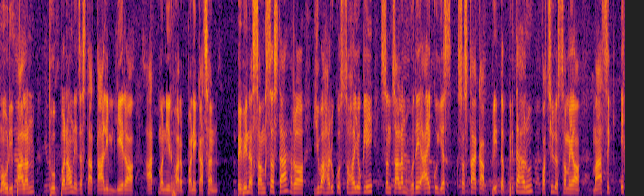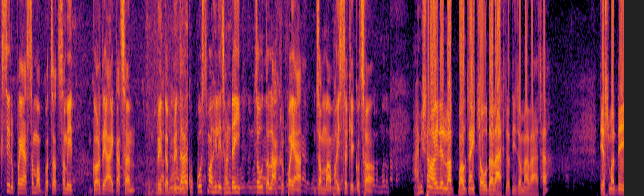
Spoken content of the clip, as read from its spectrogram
मौरी पालन धुप बनाउने जस्ता तालिम लिएर आत्मनिर्भर बनेका छन्। विभिन्न सङ्घ संस्था र युवाहरूको सहयोगले सञ्चालन हुँदै आएको यस संस्थाका वृद्ध वृद्धाहरू पछिल्लो समय मासिक एक सय रुपियाँसम्म बचत समेत गर्दै आएका छन्। वृद्ध वृद्धाको कोषमा अहिले झन्डै चौध लाख रुपियाँ जम्मा भइसकेको छ। हामीसँग अहिले लगभग चाहिँ चौध लाख जति जम्मा भएको छ। त्यसमध्ये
